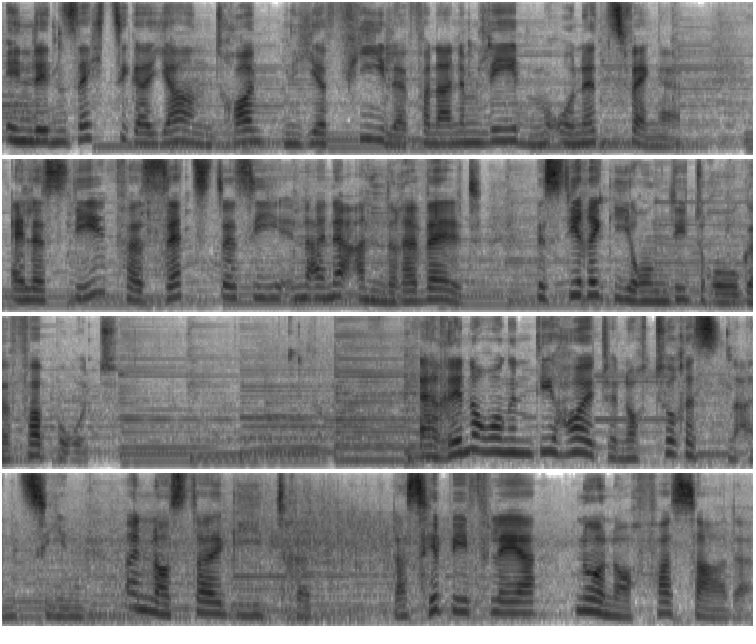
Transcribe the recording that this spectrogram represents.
In den 60er Jahren träumten hier viele von einem Leben ohne Zwänge. LSD versetzte sie in eine andere Welt, bis die Regierung die Droge verbot. Erinnerungen, die heute noch Touristen anziehen, ein Nostalgietrip. Das Hippie-Flair nur noch Fassade.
